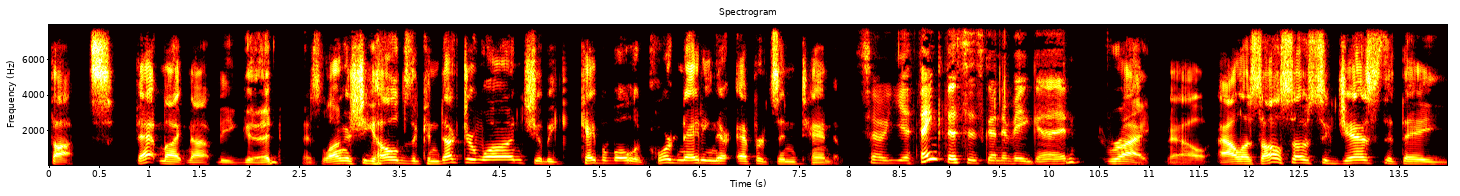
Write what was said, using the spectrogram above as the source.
thoughts. That might not be good. As long as she holds the conductor wand, she'll be capable of coordinating their efforts in tandem. So you think this is going to be good? Right. Now, Alice also suggests that they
